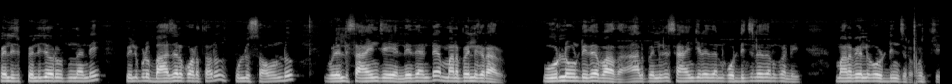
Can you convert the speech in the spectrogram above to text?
పెళ్ళి పెళ్ళి జరుగుతుందండి. పెళ్ళి ఇప్పుడు బాజాలు కొడతారు. ఫుల్ సౌండ్ వెళ్ళి సాయం చేయాలి. లేదంటే మన పెళ్ళికి రారు. ఊర్లో ఉంటే ఇదే బాధ. వాళ్ళ పెళ్ళికి సాయం చేయలేదని వడ్డించలేదనుకోండి మన పెళ్ళికి వడ్డించరు వచ్చి.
